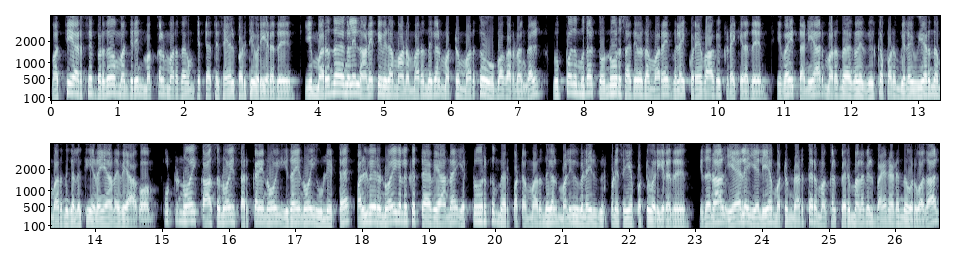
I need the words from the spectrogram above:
மத்திய அரசு பிரதம மந்திரியின் மக்கள் மருந்தகம் திட்டத்தை செயல்படுத்தி வருகிறது. இம்மருந்தகங்களில் அனைத்து விதமான மருந்துகள் மற்றும் மருத்துவ உபகரணங்கள் முப்பது முதல் தொண்ணூறு சதவீதம் வரை விலை குறைவாக கிடைக்கிறது. இவை தனியார் மருந்தகங்களில் விற்கப்படும் விலை உயர்ந்த மருந்துகளுக்கு இணையானவை ஆகும். புற்றுநோய் காசநோய் சர்க்கரை நோய் இதய நோய் உள்ளிட்ட பல்வேறு நோய்களுக்கு தேவையான எட்நூறுக்கும் மேற்பட்ட மருந்துகள் மலிவு விலையில் விற்பனை செய்யப்பட்டு வருகிறது. இதனால் ஏழை எளிய மற்றும் நடுத்தர மக்கள் பெருமளவில் பயனடைந்து வருவதால்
